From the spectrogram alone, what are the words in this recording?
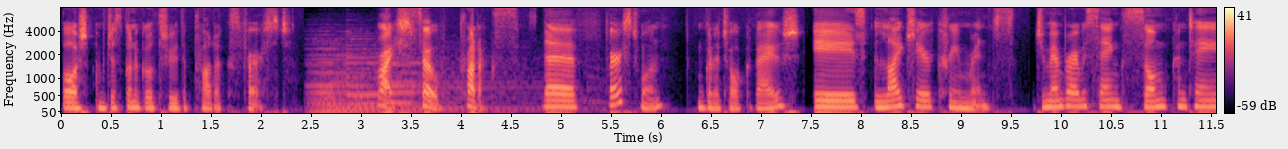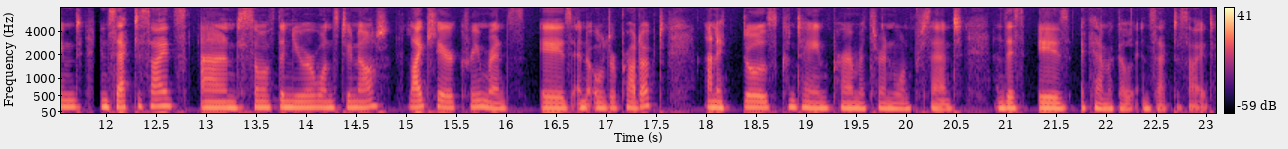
but I'm just going to go through the products first. Right, so products. The first one I'm going to talk about is Clear Cream Rinse. Do you remember I was saying some contained insecticides and some of the newer ones do not? Lyclear Cream Rinse is an older product and it does contain permethrin 1%, and this is a chemical insecticide.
